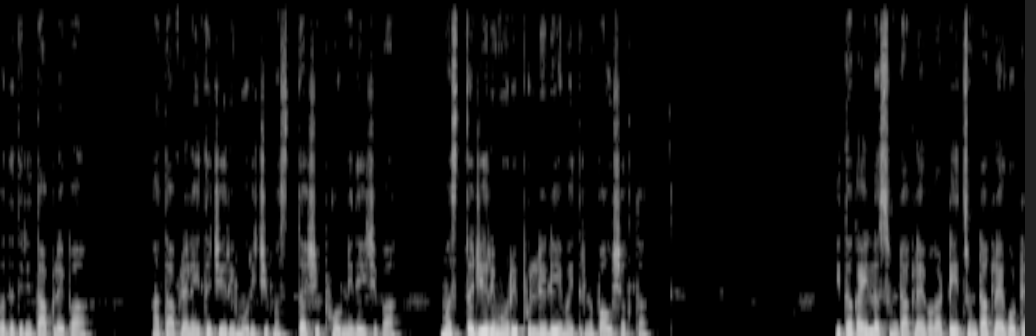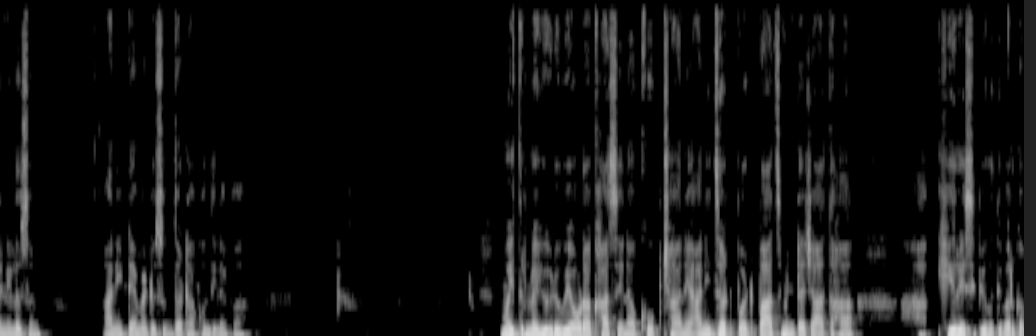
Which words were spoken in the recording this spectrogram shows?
पद्धतीने तापलं आहे पहा. आता आपल्याला इथं जिरी मोरीची मस्त अशी फोडणी द्यायची पहा. मस्त जिरी मोरी फुललेली आहे मैत्रिणी पाहू शकता. इथं काही लसूण टाकलं आहे बघा टेचून टाकलं आहे गोट्याने लसूण आणि टॅमॅटोसुद्धा टाकून दिलं आहे पहा. मैत्रिणी व्हिडिओ एवढा खास आहे ना खूप छान आहे. आणि झटपट पाच मिनटाच्या आत हा हा ही रेसिपी होती बरं का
